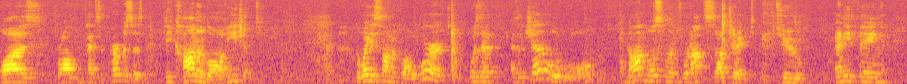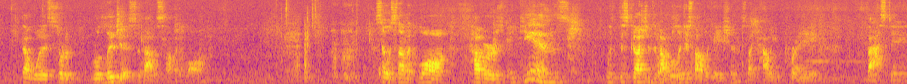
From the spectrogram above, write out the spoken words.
was, for all intents and purposes, the common law of Egypt. The way Islamic law worked was that as a general rule, non-Muslims were not subject to anything that was sort of religious about Islamic law. So Islamic law covers, begins with discussions about religious obligations, like how you pray, fasting,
